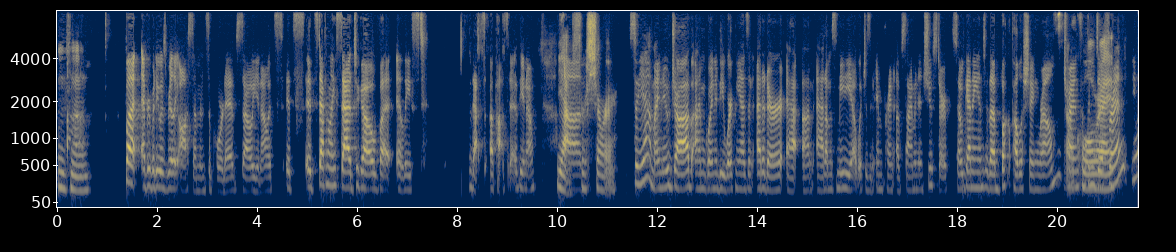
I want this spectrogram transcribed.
hmm But everybody was really awesome and supportive. So, you know, it's it's it's definitely sad to go, but at least that's a positive, you know. Yeah, um, for sure. So yeah, my new job, I'm going to be working as an editor at um, Adams Media, which is an imprint of Simon and Schuster. So getting into the book publishing realm, So trying cool, something Ray. different. Yeah.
